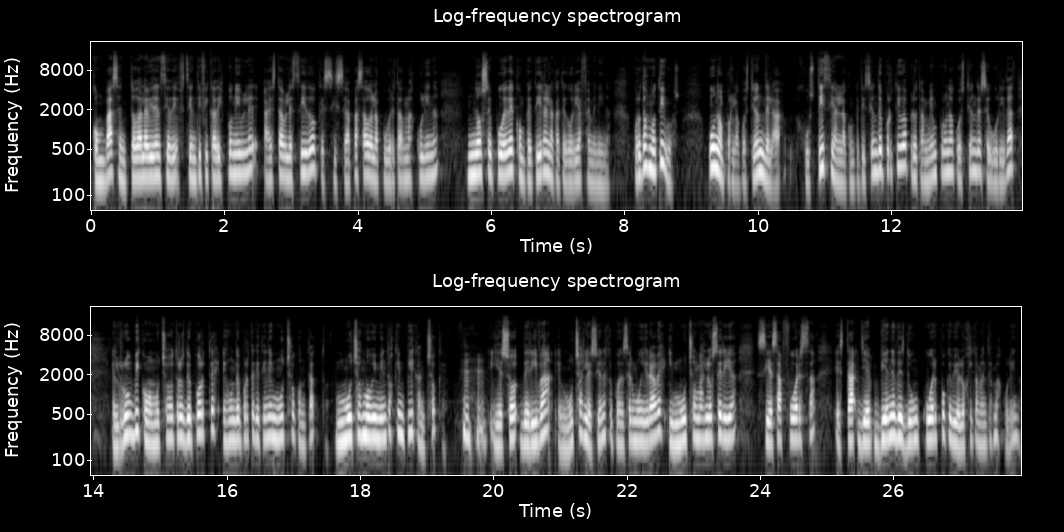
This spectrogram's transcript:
con base en toda la evidencia científica disponible ha establecido que si se ha pasado la pubertad masculina no se puede competir en la categoría femenina, por dos motivos. Uno, por la cuestión de la justicia en la competición deportiva, pero también por una cuestión de seguridad. El rugby, como muchos otros deportes, es un deporte que tiene mucho contacto, muchos movimientos que implican choque. y eso deriva en muchas lesiones que pueden ser muy graves y mucho más lo sería si esa fuerza está, viene desde un cuerpo que biológicamente es masculino.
